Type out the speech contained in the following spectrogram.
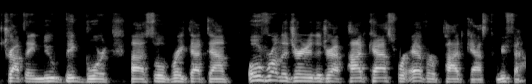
dropped a new big board, uh, so we'll break that down over on the Journey to the Draft podcast, wherever podcasts can be found.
